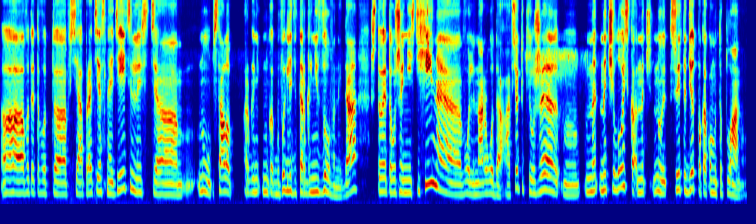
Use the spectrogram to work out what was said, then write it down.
э, вот эта вот э, вся протестная деятельность, э, ну, стала органи- ну, как бы выглядит организованной, да, что это уже не стихийная воля народа, а все-таки уже э, началось, нач- ну, что это идет по какому-то плану?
